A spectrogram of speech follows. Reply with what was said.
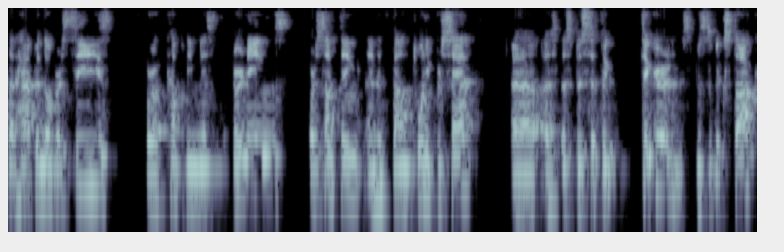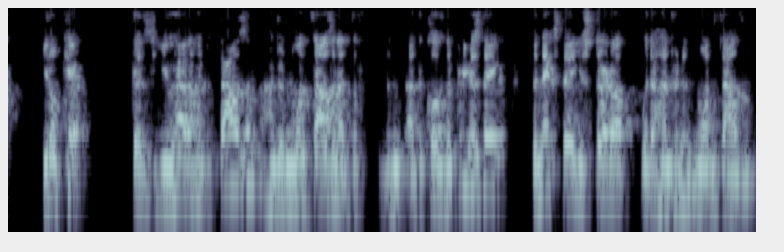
that happened overseas or a company missed earnings or something and it's down 20%, uh, a, a, specific ticker, a specific stock, you don't care because you had 100,000, 101,000 at the, at the close of the previous day. The next day you start up with 101,000.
